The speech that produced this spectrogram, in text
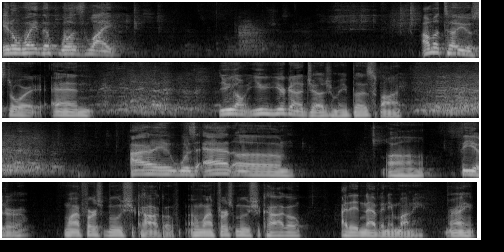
in a way that was like, I'm gonna tell you a story, and you going you you're gonna judge me, but it's fine. I was at a, a theater when I first moved to Chicago, and when I first moved to Chicago, I didn't have any money, right?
